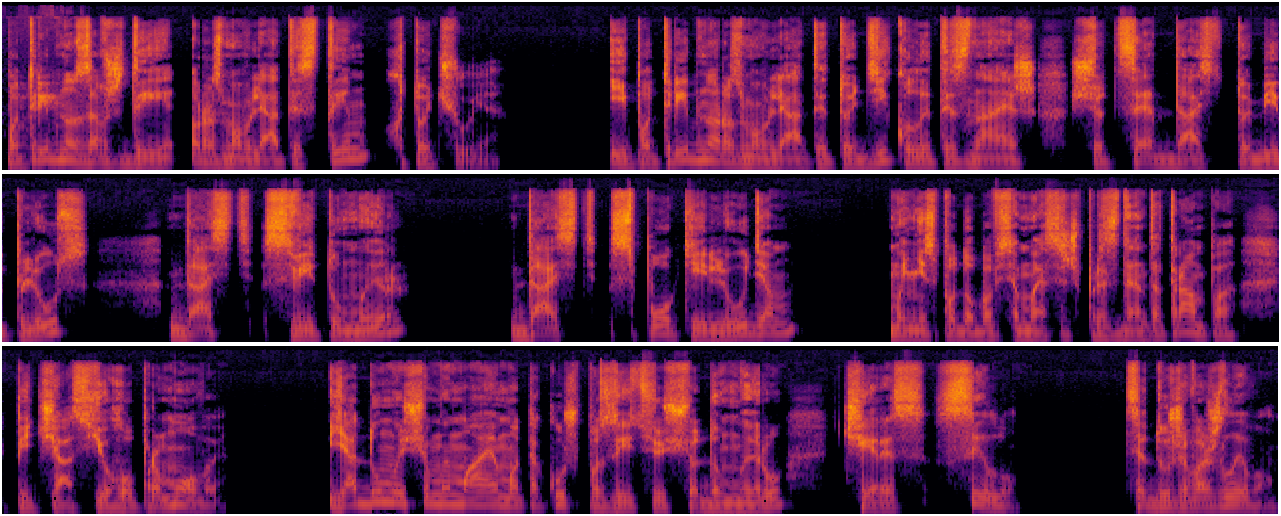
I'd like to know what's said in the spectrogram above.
Потрібно завжди розмовляти з тим, хто чує. І потрібно розмовляти тоді, коли ти знаєш, що це дасть тобі плюс, дасть світу мир, дасть спокій людям. Мені сподобався меседж президента Трампа під час його промови. Я думаю, що ми маємо таку ж позицію щодо миру через силу. Це дуже важливо.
